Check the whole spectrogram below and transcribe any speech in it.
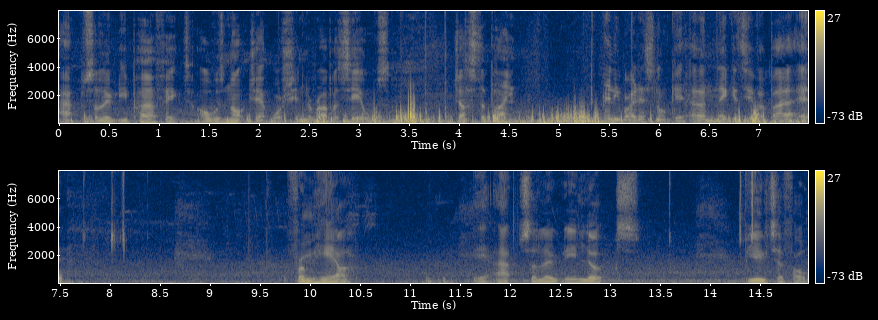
absolutely perfect. I was not jet washing the rubber seals just the paint. Anyway let's not get uh, negative about it. From here it absolutely looks beautiful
